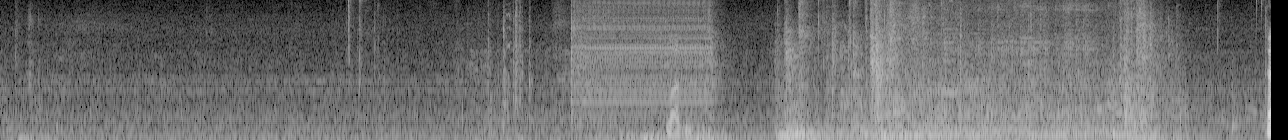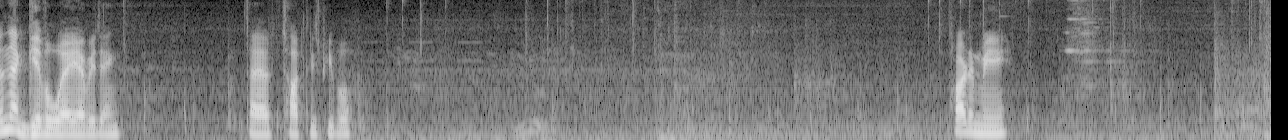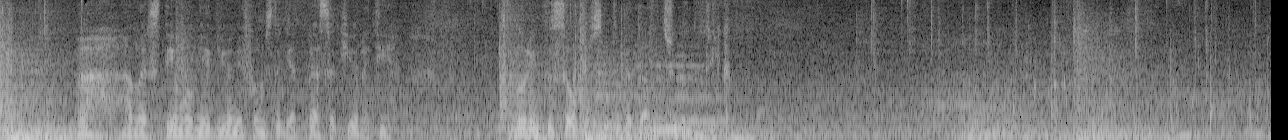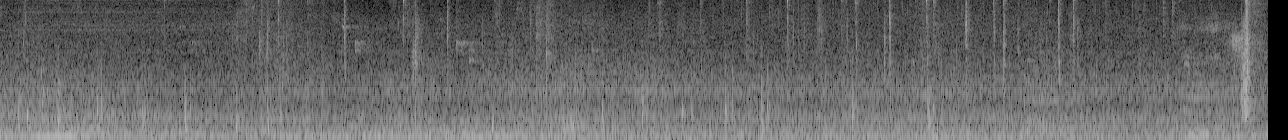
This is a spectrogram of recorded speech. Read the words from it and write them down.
Ludden. Doesn't that give away everything? That I have to talk to these people? Pardon me. Ah, Adler's team will need uniforms to get past security. Luring two soldiers into the tunnel should do the trick.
